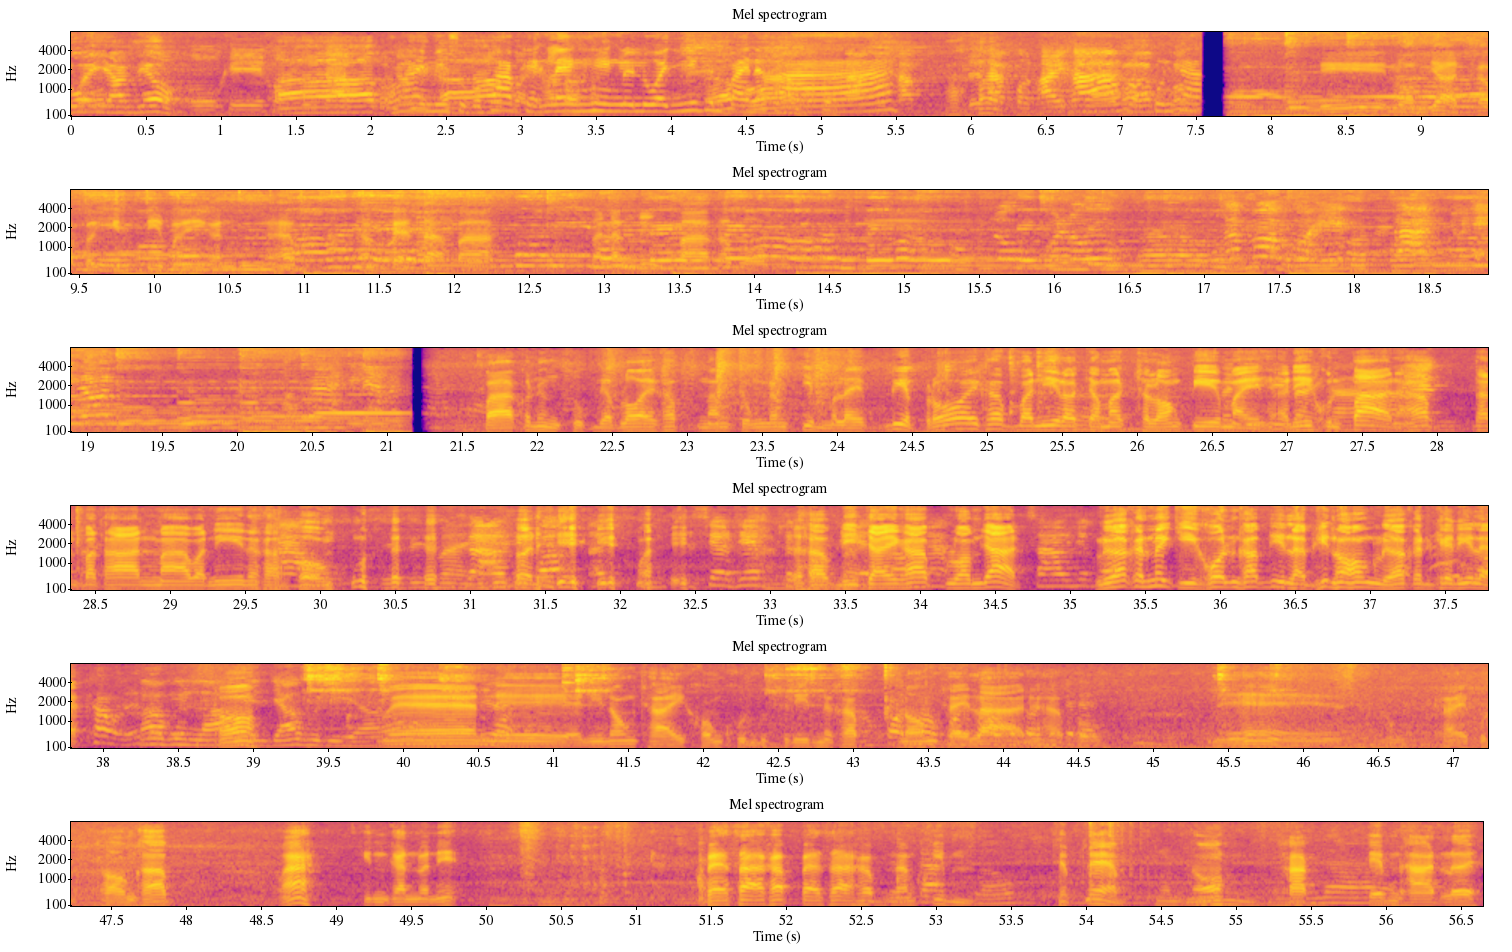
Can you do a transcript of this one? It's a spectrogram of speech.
รวยอย่างเดียว โอเค ขอบคุณครับขอให้มีสุขภาพแข็งแรงเฮงๆรวยๆยิ่งขึ้นไปนะคะ ครับเดินทางปลอดภัยครับ ขอบคุณค่ะ นี่รวมญาติครับมากินปีใหม่กันนะครับทำแป้ซ่าปลากำลังนึ่งปลาครับผมถ้าพ่อก็เห็นร้าอยู่ในรถปลาก็นึ่งสุกเรียบร้อยครับน้ำจงน้ำจิ้มอะไรเรียบร้อยครับ วันนี้เราจะมาฉลองปีใหม่ อันนี้คุณป้านะครับ ท่านประธานมาวันนี้นะครับ ผมสวัสดีปีใหม่เซี่ยวเทพนะครับดีใจครับรวมญาติ เหลือกันไม่กี่คนครับนี่แหละพี่น้องเหลือกันแค่นี้แหละเข้าเป็นเราอ๋อเป็นเจ้าผู้เดียวแม่นเน่อันนี้น้องชายของคุณบุษรินนะครับ น้องชายล่านะครับผมนี่น้องชายคุณทองครับมากินกันวันนี้ แปะซาครับ แปะซาครับน้ำจิ้มแซ่บๆเนาะผักเต็มถาดเลย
